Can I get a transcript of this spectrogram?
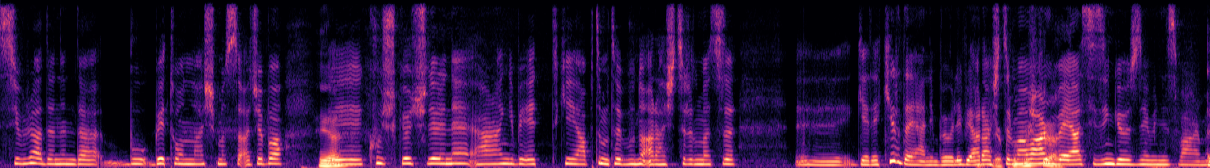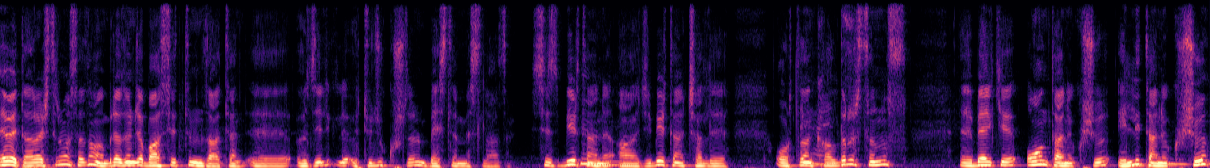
Sivriada'nın da bu betonlaşması acaba Ya. e, kuş göçlerine herhangi bir etki yaptı mı? Tabii bunu araştırılması e, gerekir de yani böyle bir araştırma Yapılmıştır var mı veya sizin gözleminiz var mı? Evet araştırma sırası ama biraz önce bahsettim zaten. Ee, özellikle ötücü kuşların beslenmesi lazım. Siz bir tane ağacı, bir tane çalıyı ortadan Evet. kaldırırsanız e, belki 10 tane kuşu, 50 tane kuşu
